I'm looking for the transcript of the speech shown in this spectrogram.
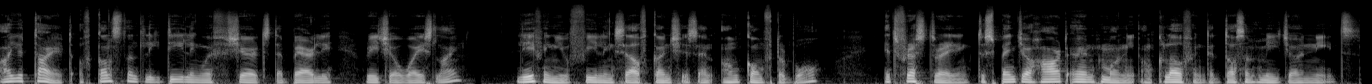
Are you tired of constantly dealing with shirts that barely reach your waistline, leaving you feeling self-conscious and uncomfortable? It's frustrating to spend your hard earned money on clothing that doesn't meet your needs.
